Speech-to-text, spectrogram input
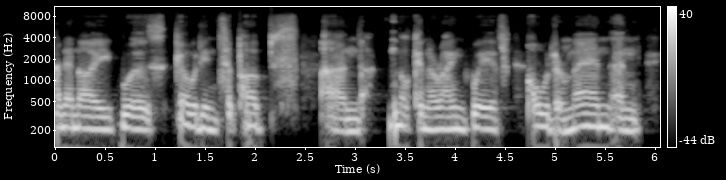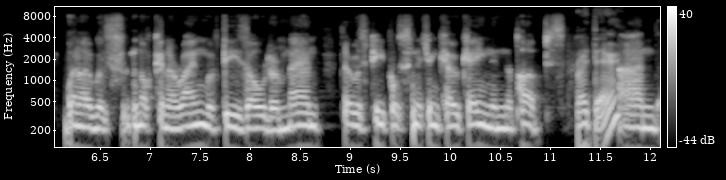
and then I was going into pubs and knocking around with older men. And when I was knocking around with these older men, there was people sniffing cocaine in the pubs Right there? and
